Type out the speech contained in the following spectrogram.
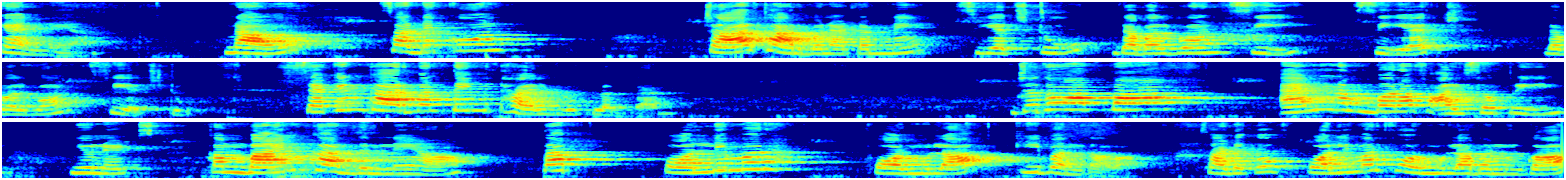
kenya. Now, साढ़े ਕਹਿੰਦੇ ਆ ਨਾਓ ਸਾਡੇ ਕੋਲ ਚਾਰ ਕਾਰਬਨ ਐਟਮ ਨੇ CH2 double bond C CH double bond CH2 second carbon ਤੇ ਮਿਥਾਈਲ ਗਰੁੱਪ ਲੱਗਦਾ ਹੈ ਜਦੋਂ ਆਪਾਂ n number of isoprene units combine ਕਰ ਦਿੰਨੇ ਆ ਤਾਂ ਪੋਲੀਮਰ ਫਾਰਮੂਲਾ ਕੀ ਬਣਦਾ ਵਾ ਸਾਡੇ ਕੋਲ ਪੋਲੀਮਰ ਫਾਰਮੂਲਾ ਬਣੂਗਾ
